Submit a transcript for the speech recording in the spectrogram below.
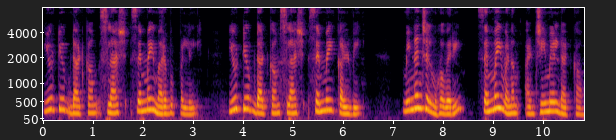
யூடியூப் டாட் காம் ஸ்லாஷ் செம்மை மரபுப்பள்ளி யூடியூப் டாட் காம் ஸ்லாஷ் செம்மை கல்வி. மின்னஞ்சல் முகவரி செம்மை வனம் அட் ஜிமெயில் டாட் காம்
